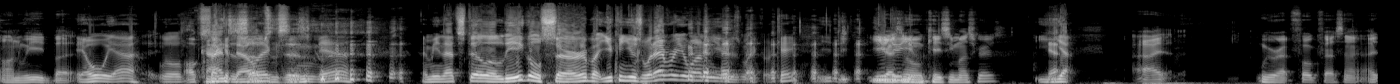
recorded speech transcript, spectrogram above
on weed, but Oh yeah, well, All kinds of psychedelics substances. and- yeah, I mean that's still illegal, sir. But you can use whatever you want to use, Mike. Okay, you, you, you, guys do know you. Kacey Musgraves. Yeah. Yeah. I we were at Folk Fest, and I, I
